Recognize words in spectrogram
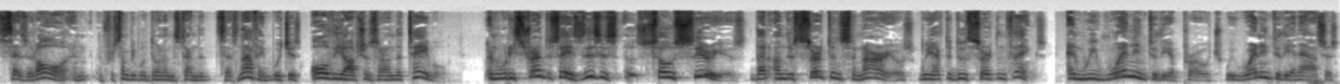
says it all, and, and for some people don't understand it says nothing, which is all the options are on the table. And what he's trying to say is this is so serious that under certain scenarios, we have to do certain things. And we went into the approach, we went into the analysis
